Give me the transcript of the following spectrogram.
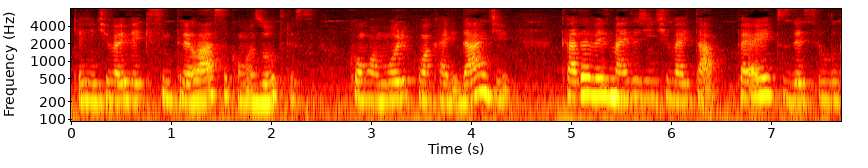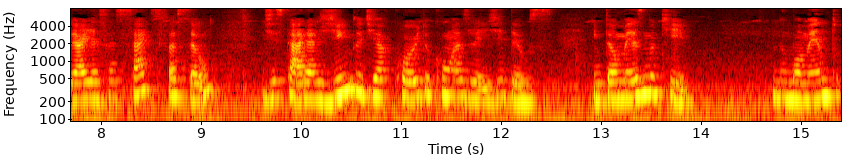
que a gente vai ver que se entrelaça com as outras, com o amor e com a caridade, cada vez mais a gente vai estar tá perto desse lugar, dessa satisfação de estar agindo de acordo com as leis de Deus. Então, mesmo que no momento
